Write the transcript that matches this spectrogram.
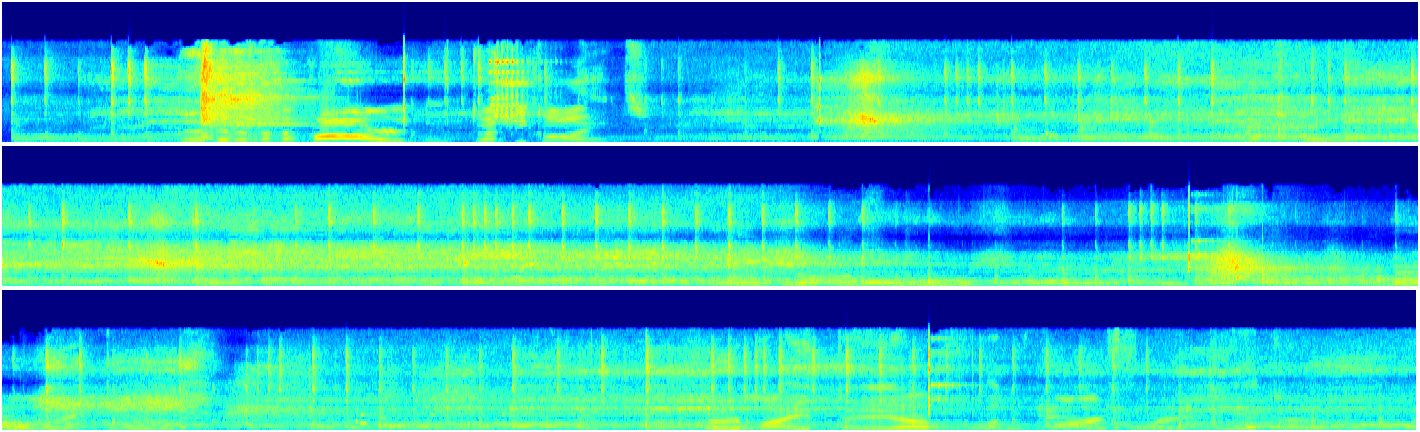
Gonna get another card. 20 coins. Let's go. Operators. They have one card for Jaeger.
